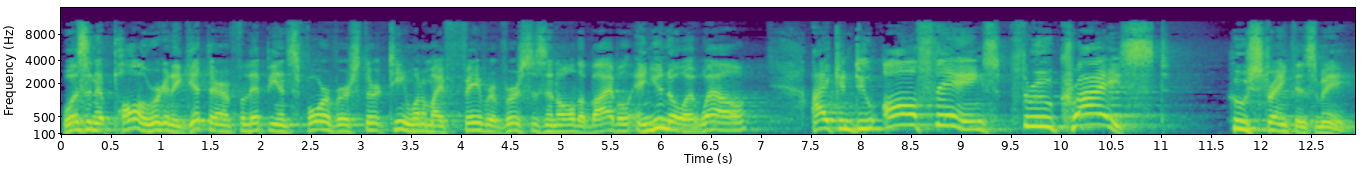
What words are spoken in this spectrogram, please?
Wasn't it Paul? We're going to get there in Philippians 4 verse 13, one of my favorite verses in all the Bible, and you know it well. I can do all things through Christ who strengthens me.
